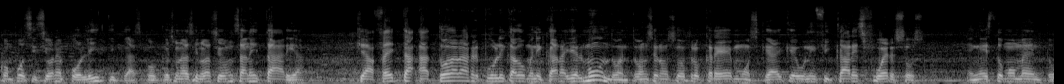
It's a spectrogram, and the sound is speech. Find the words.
con posiciones políticas, porque es una situación sanitaria que afecta a toda la República Dominicana y el mundo. Entonces nosotros creemos que hay que unificar esfuerzos en este momento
